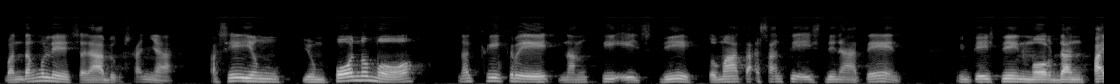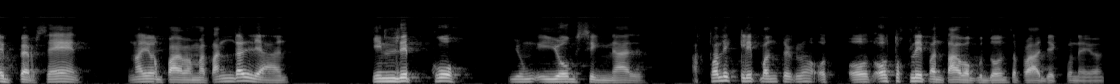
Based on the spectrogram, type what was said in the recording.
Bandang huli, sanabi ko sa kanya, kasi yung, yung pono mo, nag-create ng THD. Tumataas ang THD natin. Yung THD more than 5%. Ngayon, para matanggal yan, kinlip ko yung iyog signal. Actually, clip on auto-clip ang tawag ko doon sa project ko na yon.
